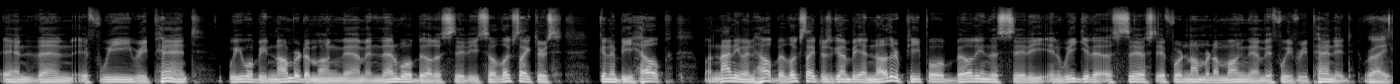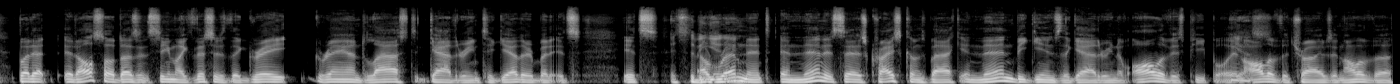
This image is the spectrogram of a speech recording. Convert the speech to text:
And then if we repent, we will be numbered among them, and then we'll build a city. So it looks like there's going to be help. Well, not even help, but it looks like there's going to be another people building the city, and we get to assist if we're numbered among them if we've repented. Right. But it, it also doesn't seem like this is the great, grand last gathering together, but it's it's It's the a remnant, and then it says Christ comes back, and then begins the gathering of all of His people and Yes. all of the tribes and all of the.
